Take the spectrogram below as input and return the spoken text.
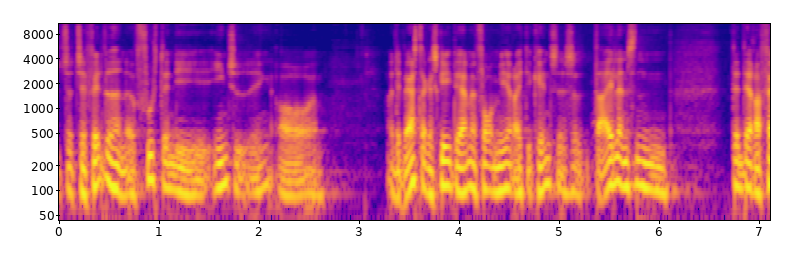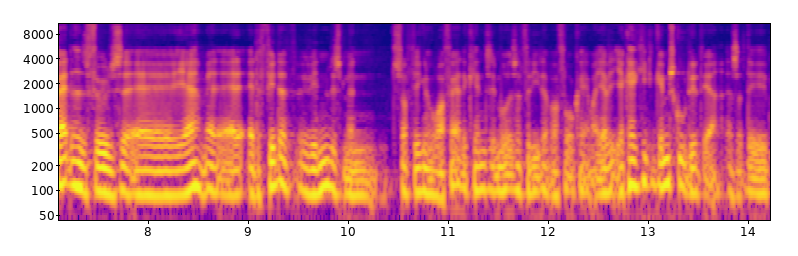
så tilfældigheden er jo fuldstændig entydig, ikke? Og, og det værste, der kan ske, det er, at man får mere rigtig kendelse. Så der er et eller andet sådan, den der retfærdighedsfølelse af, ja, men er, er det fedt at vinde, hvis man så fik en uretfærdig kendelse imod sig, fordi der var få kameraer. Jeg, jeg kan ikke helt gennemskue det der. Altså det,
